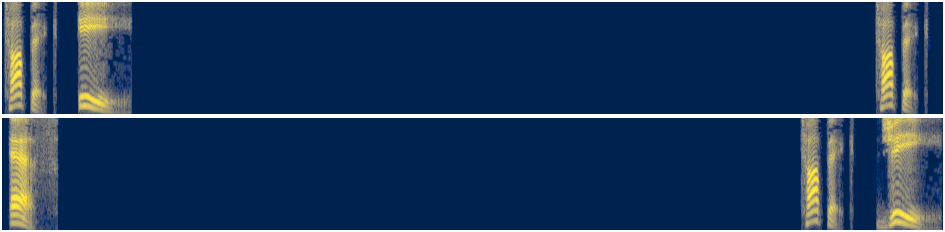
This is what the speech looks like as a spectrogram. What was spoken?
Topic E. Topic F Topic G.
